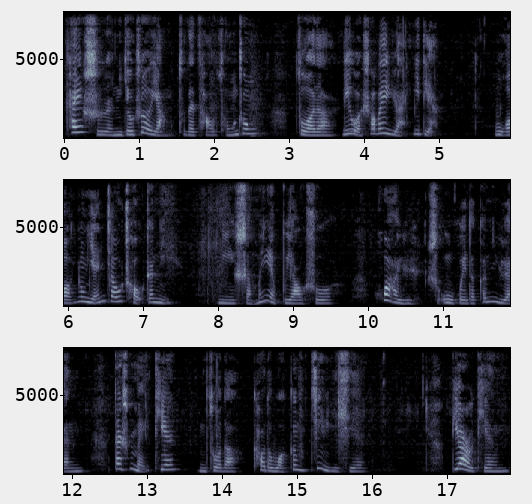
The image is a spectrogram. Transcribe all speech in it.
开始你就这样坐在草丛中，坐的离我稍微远一点。我用眼角瞅着你，你什么也不要说。话语是误会的根源。但是每天你坐的靠得我更近一些。”第二天，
